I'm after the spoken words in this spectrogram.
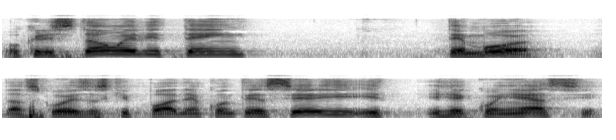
O cristão ele tem temor das coisas que podem acontecer e, e, reconhece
